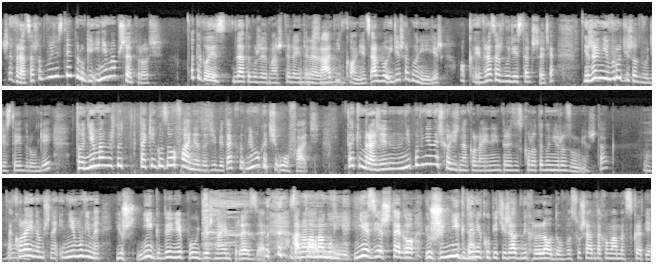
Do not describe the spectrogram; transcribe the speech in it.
że wracasz o 22 i nie ma przeproś. Dlatego jest, dlatego, że masz tyle i tyle lat i koniec. Albo idziesz, albo nie idziesz. Okej, wracasz 23. Jeżeli nie wrócisz o 22, to nie mam już do, takiego zaufania do ciebie, tak? Nie mogę ci ufać. W takim razie nie powinieneś chodzić na kolejne imprezy, skoro tego nie rozumiesz, tak? Na kolejną przynajmniej. I nie mówimy, już nigdy nie pójdziesz na imprezę. A mama mówi, nie zjesz tego, już nigdy nie kupię ci żadnych lodów, bo słyszałam taką mamę w sklepie.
